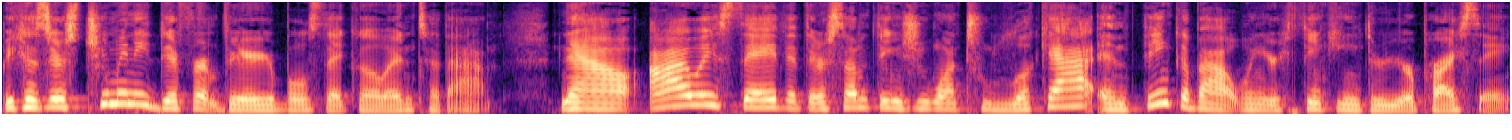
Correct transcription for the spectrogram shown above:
because there's too many different variables that go into that. Now, I always say that there's some things you want to look at and think about when you're thinking through your pricing.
